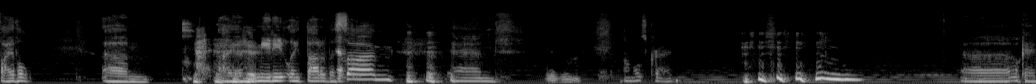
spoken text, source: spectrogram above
Fievel Um, I immediately thought of the song and almost cried. Uh, okay,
